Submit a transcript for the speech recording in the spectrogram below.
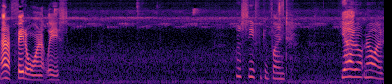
Not a fatal one, at least. Let's see if we can find... Yeah, I don't know. I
